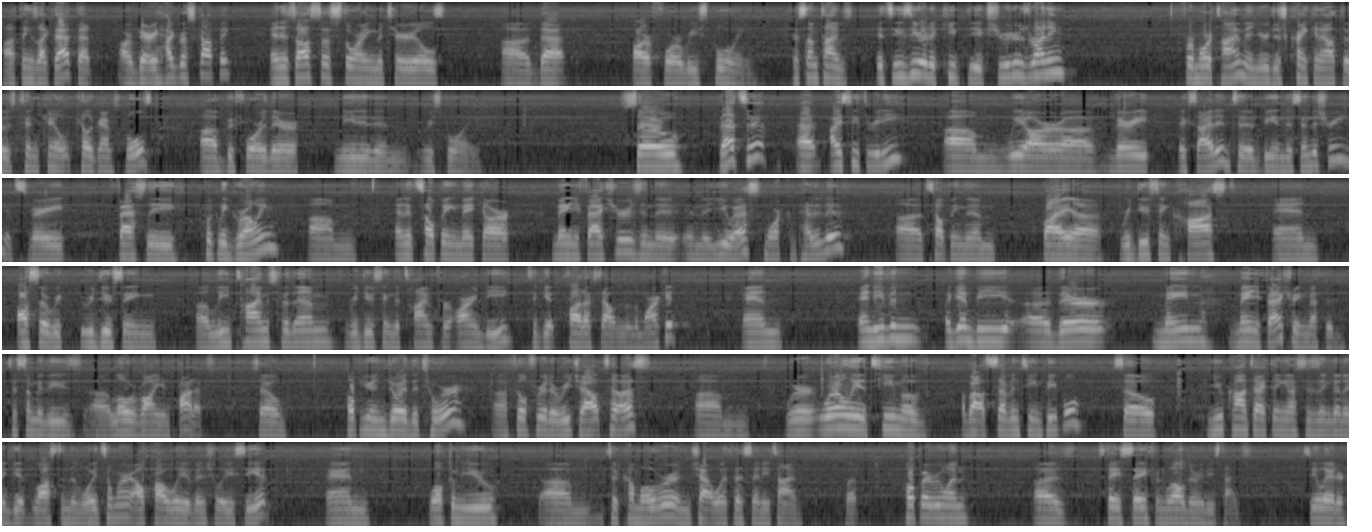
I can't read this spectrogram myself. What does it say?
uh, things like that that are very hygroscopic. And it's also storing materials uh, that are for respooling because sometimes it's easier to keep the extruders running for more time and you're just cranking out those 10 kil kilogram spools uh, before they're needed in respooling. So that's it at IC3D. Um, we are uh, very excited to be in this industry. It's very fastly, quickly growing, um, and it's helping make our manufacturers in the in the U.S. more competitive. Uh, it's helping them by uh, reducing cost and also re reducing uh, lead times for them, reducing the time for R&D to get products out into the market, and and even again be uh, their main manufacturing method to some of these uh, lower volume products. So hope you enjoyed the tour. Uh, feel free to reach out to us. Um, we're, we're only a team of about 17 people, so you contacting us isn't going to get lost in the void somewhere. I'll probably eventually see it and welcome you um, to come over and chat with us anytime. But hope everyone uh, stays safe and well during these times. See you later.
